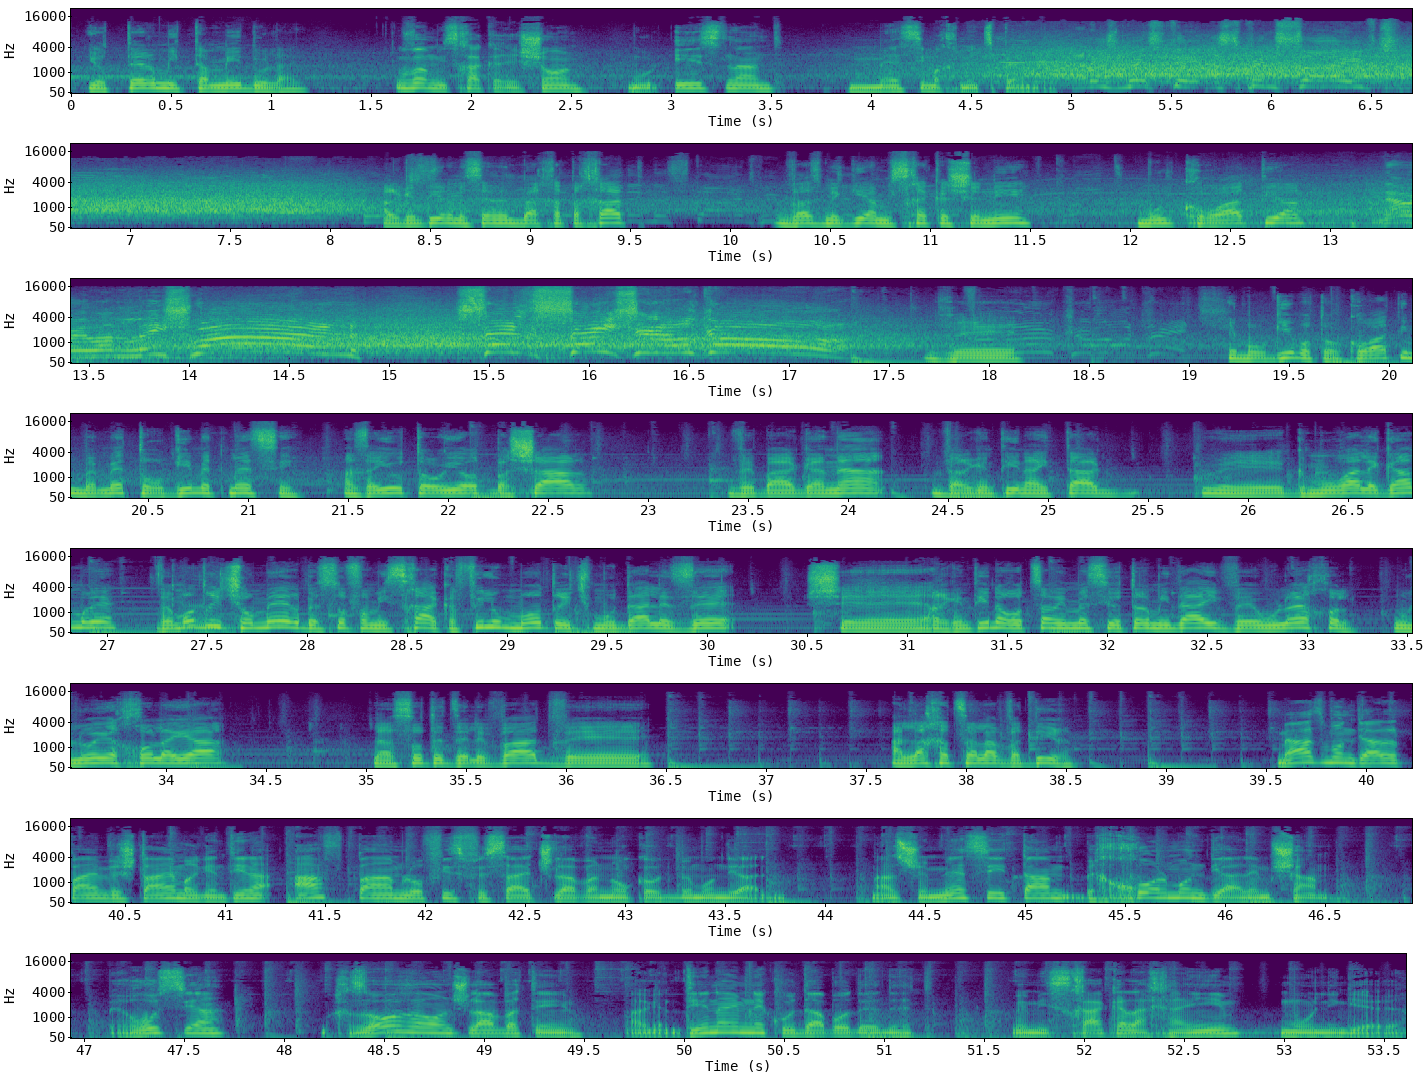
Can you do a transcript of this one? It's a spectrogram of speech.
יותר מתמיד אולי. ובמשחק הראשון, מול איסלנד, מסי מחמיץ פנדל. ארגנטינה מסיימת באחת אחת, ואז מגיע המשחק השני מול קרואטיה. והם הורגים אותו, קרואטים באמת הורגים את מסי. אז היו טעויות בשער ובהגנה, וארגנטינה הייתה אה, גמורה לגמרי, ומודריץ' אומר בסוף המשחק, אפילו מודריץ' מודע לזה שארגנטינה רוצה ממסי יותר מדי, והוא לא יכול. הוא לא יכול היה לעשות את זה לבד, והלחץ עליו אדיר. מאז מונדיאל 2002 ארגנטינה אף פעם לא פספסה את שלב הנוקאוט במונדיאלים. מאז שמסי איתם, בכל מונדיאל הם שם. ברוסיה, מחזור אחרון שלב בתים, ארגנטינה עם נקודה בודדת, ומשחק על החיים מול ניגריה.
